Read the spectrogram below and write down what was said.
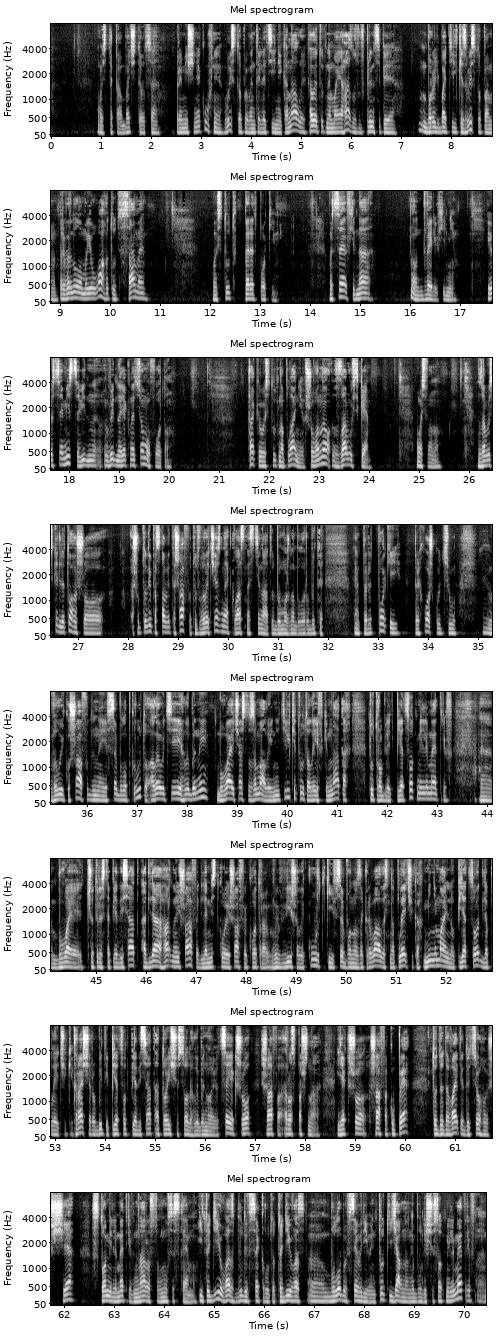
ось така, бачите, оце приміщення кухні, виступи, вентиляційні канали. Але тут немає газу. В принципі, боротьба тільки з виступами. Привернуло мою увагу тут саме ось тут передпокій. Оце вхідна, ну, двері вхідні. І ось це місце видно, видно як на цьому фото, так і ось тут на плані, що воно завузьке. Ось воно. Завузьке для того, що щоб туди поставити шафу, тут величезна класна стіна. Тут би можна було робити е, передпокій, прихожку цю велику шафу до неї, все було б круто, але у цієї глибини буває часто замало. І не тільки тут, але й в кімнатах. Тут роблять 500 мм, буває 450 А для гарної шафи, для місткої шафи, котра ви вішали куртки, і все б воно закривалось на плечиках. Мінімально 500 для плечиків. Краще робити 550, а то й 600 глибиною. Це якщо шафа розпашна. Якщо шафа купе, то додавайте до цього ще 100 мм на розсувну систему. І тоді у вас буде все круто. Тоді у вас е, було би все в рівень. Тут явно не буде 600 мм.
